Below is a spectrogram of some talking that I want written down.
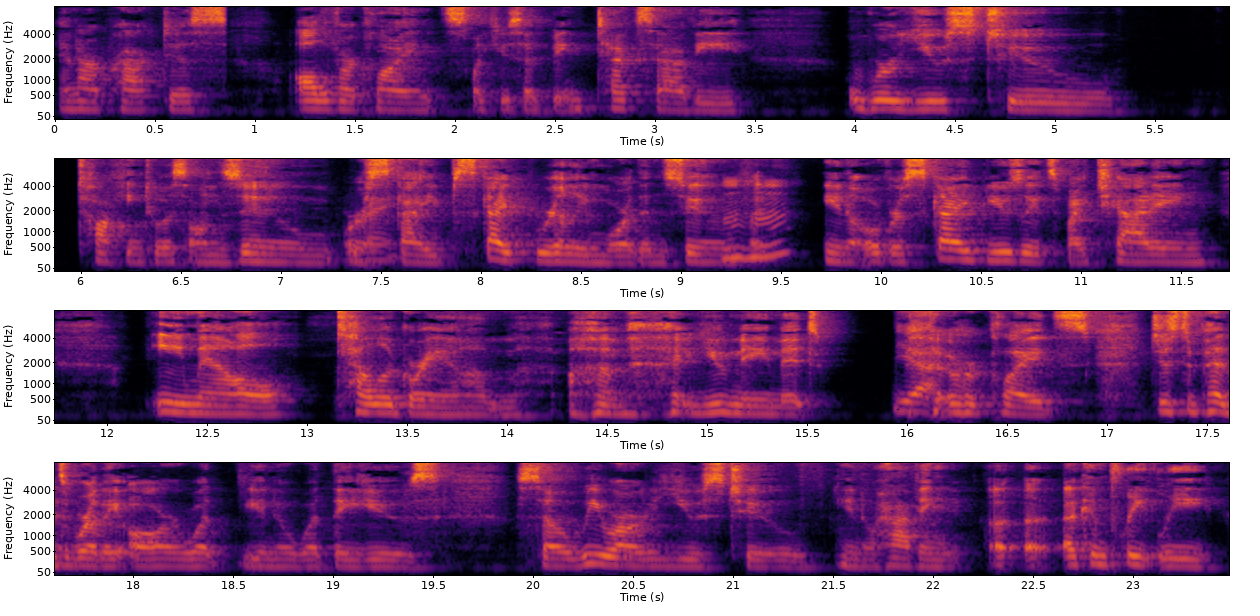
in our practice. All of our clients, like you said, being tech savvy, we're used to talking to us on Zoom or Right. Mm-hmm. Skype. Skype really more than Zoom, but you know, over Skype, usually it's by chatting, email, Telegram, um, you name it. Yeah. or clients. Just depends where they are, what you know, what they use. So we were already used to you know having a, a completely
